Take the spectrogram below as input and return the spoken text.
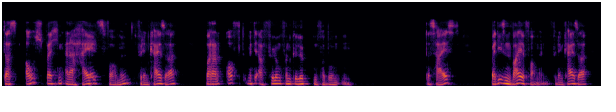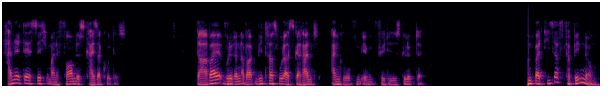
Das Aussprechen einer Heilsformel für den Kaiser war dann oft mit der Erfüllung von Gelübden verbunden. Das heißt, bei diesen Weiheformeln für den Kaiser handelte es sich um eine Form des Kaiserkultes. Dabei wurde dann aber Mithras wohl als Garant angerufen eben für dieses Gelübde. Und bei dieser Verbindung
